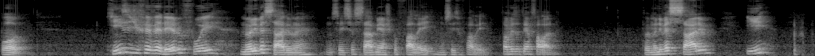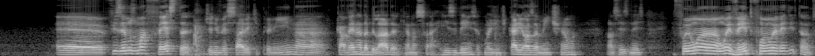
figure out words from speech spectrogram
Pô, 15 de fevereiro foi meu aniversário, né? Não sei se vocês sabem, acho que eu falei, não sei se eu falei. Talvez eu tenha falado. Foi meu aniversário e é, fizemos uma festa de aniversário aqui pra mim na Caverna da Bilada, que é a nossa residência, como a gente carinhosamente chama, nossa residência. Foi uma, um evento, foi um evento e tanto.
